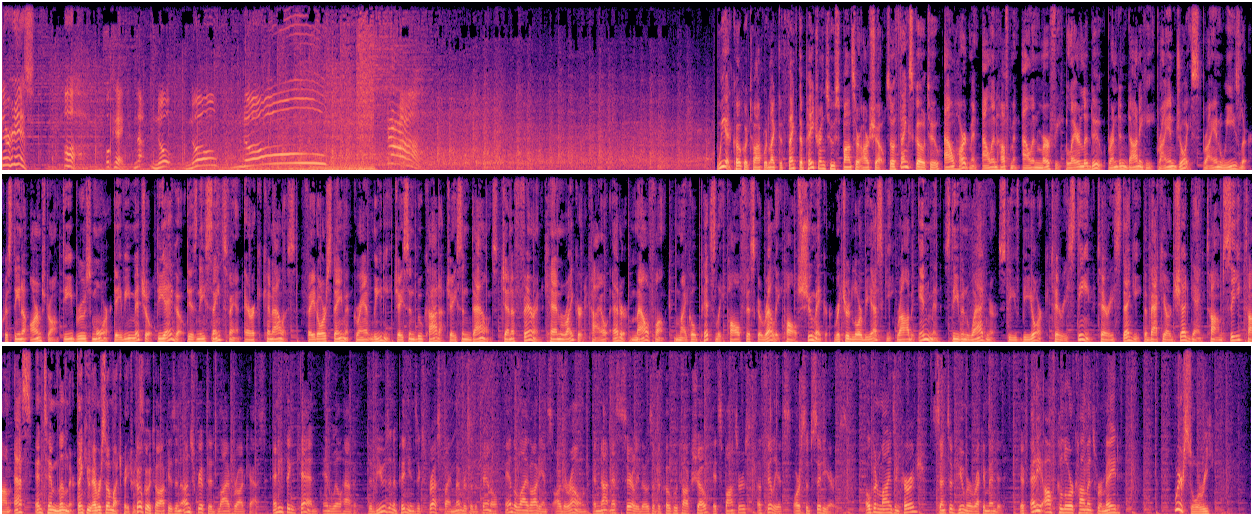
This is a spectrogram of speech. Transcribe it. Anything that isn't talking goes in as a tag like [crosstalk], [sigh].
there it is. Oh, okay. No, no, no, no. We at Coco Talk would like to thank the patrons who sponsor our show. So thanks go to Al Hartman, Alan Huffman, Alan Murphy, Blair Ledoux, Brendan Donaghy, Brian Joyce, Brian Weasler, Christina Armstrong, D. Bruce Moore, Davey Mitchell, Diego, Disney Saints fan, Eric Canales, Fedor Stamen, Grant Leedy, Jason Bucata, Jason Downs, Jenna Farron, Ken Reichard, Kyle Eder, Malfunct, Michael Pitsley, Paul Fiscarelli, Paul Shoemaker, Richard Lorbieski, Rob Inman, Stephen Wagner, Steve Bjork, Terry Steen, Terry Steggy, The Backyard Shed Gang, Tom C., Tom S., and Tim Lindner. Thank you ever so much, patrons. Coco Talk is an unscripted live broadcast. Anything can and will happen. The views and opinions expressed by members of the panel and the live audience are their own and not necessarily those of the Coco Talk show, its sponsors, affiliates, or subsidiaries. Open minds encouraged, sense of humor recommended. If any off color comments were made, we're sorry.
